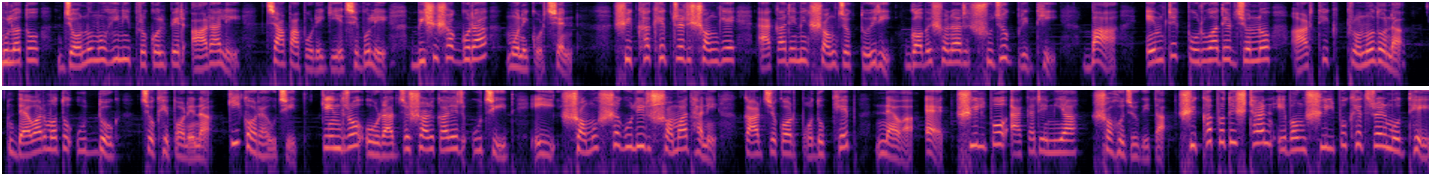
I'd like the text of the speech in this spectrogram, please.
মূলত জনমোহিনী প্রকল্পের আড়ালে চাপা পড়ে গিয়েছে বলে বিশেষজ্ঞরা মনে করছেন। শিক্ষাক্ষেত্রের সঙ্গে একাডেমিক সংযোগ তৈরি, গবেষণার সুযোগ বৃদ্ধি বা এমটেক পড়ুয়াদের জন্য আর্থিক প্রণোদনা দেওয়ার মতো উদ্যোগ চোখে পড়ে না। কি করা উচিত? কেন্দ্র ও রাজ্য সরকারের উচিত এই সমস্যাগুলির সমাধানে কার্যকর পদক্ষেপ নেওয়া। এক, শিল্প একাডেমিয়া সহযোগিতা। শিক্ষা প্রতিষ্ঠান এবং শিল্পক্ষেত্রের মধ্যে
